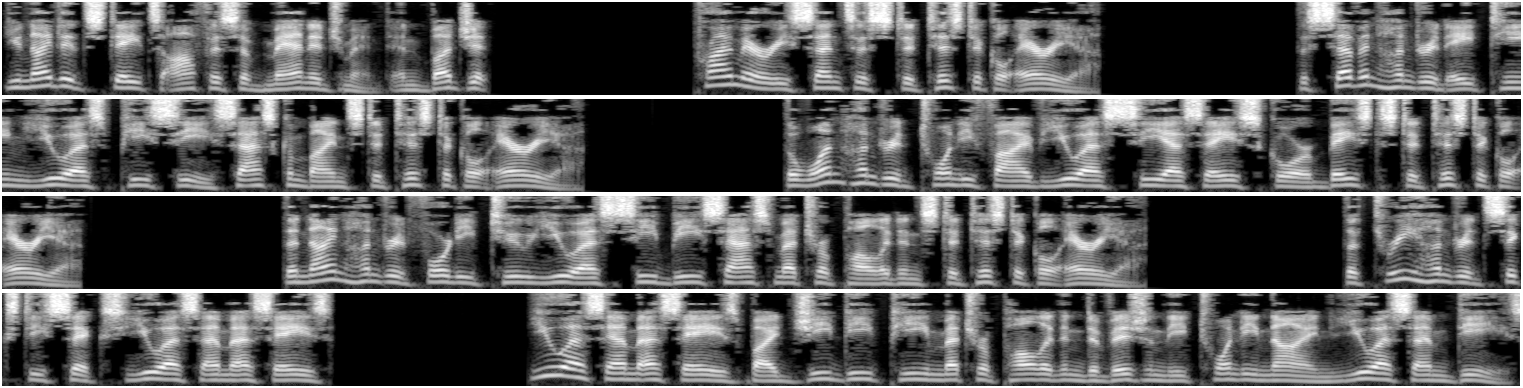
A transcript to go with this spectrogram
United States Office of Management and Budget Primary Census Statistical Area The 718 USPC Sascombine Statistical Area the 125 USCSA score-based statistical area. The 942 USCB SAS Metropolitan Statistical Area. The 366 USMSAs USMSAs by GDP Metropolitan Division The 29 USMDs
